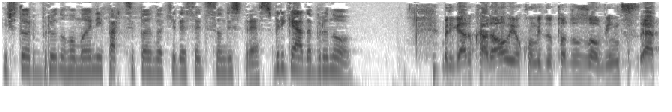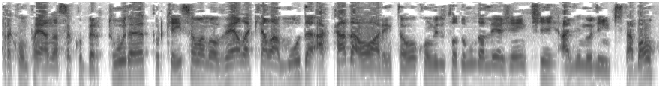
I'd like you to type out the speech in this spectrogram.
Editor Bruno Romani participando aqui dessa edição do Expresso. Obrigada, Bruno. Obrigado, Carol, e eu convido todos os ouvintes é, para acompanhar a nossa cobertura, porque isso é uma novela que ela muda a cada hora, então eu convido todo mundo a ler a gente ali no link, tá bom?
